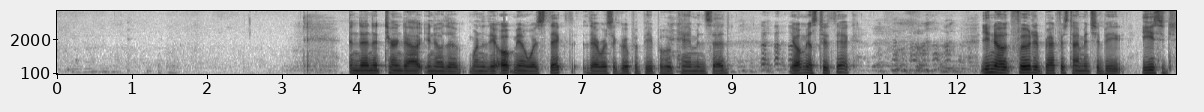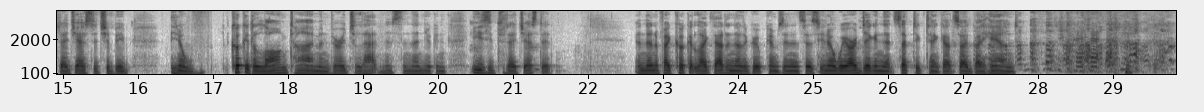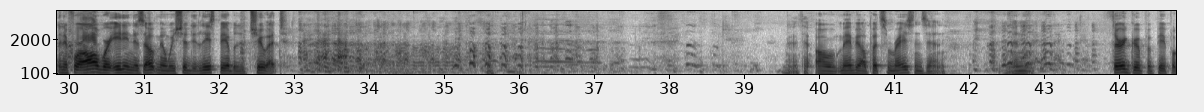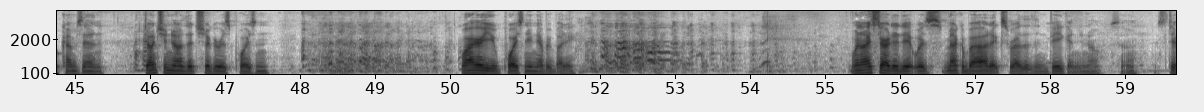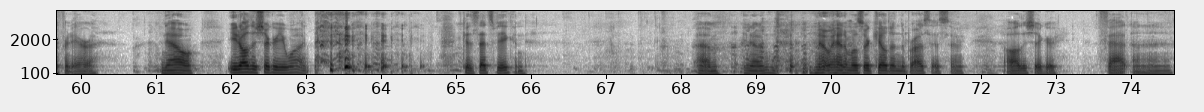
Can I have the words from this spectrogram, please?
And then it turned out, you know, the when the oatmeal was thick, there was a group of people who came and said, "The oatmeal's too thick." You know, food at breakfast time it should be easy to digest. It should be, you know, cook it a long time and very gelatinous, and then you can easy to digest it. And then if I cook it like that, another group comes in and says, you know, we are digging that septic tank outside by hand. and if we're all we're eating this oatmeal, we should at least be able to chew it. I thought, oh, maybe I'll put some raisins in. And third group of people comes in. Don't you know that sugar is poison? Why are you poisoning everybody? When I started, it was macrobiotics rather than vegan, you know, so it's a different era. Now, eat all the sugar you want, because that's vegan. Um, you know, no animals are killed in the process, so all the sugar, fat. Uh,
